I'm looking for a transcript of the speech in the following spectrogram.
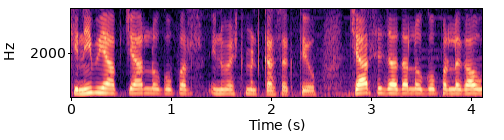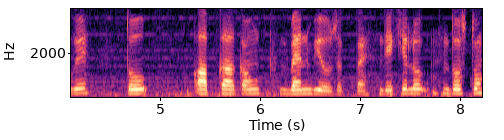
किन्हीं भी आप चार लोगों पर इन्वेस्टमेंट कर सकते हो। चार से ज़्यादा लोगों पर लगाओगे तो आपका अकाउंट बैन भी हो सकता है। देखिए लोग दोस्तों,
